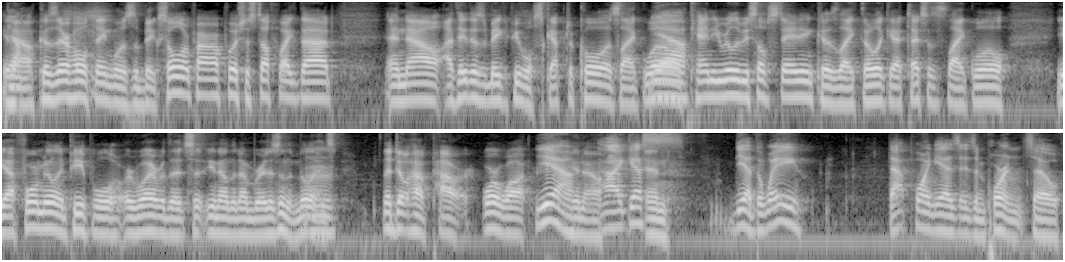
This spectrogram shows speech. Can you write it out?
You Yeah. know, because their whole thing was the big solar power push and stuff like that. And now I think this is making people skeptical. It's like, well, Yeah. can you really be self-sustaining? Because like they're looking at Texas, like, well, yeah, four million people or whatever the you know the number is, is in the 1000000s that don't have power or water. Mm-hmm. Yeah, you know, I guess. and yeah, the way that point is is important. So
